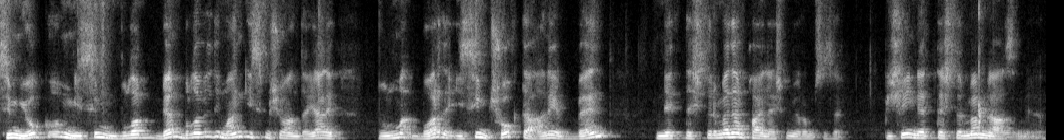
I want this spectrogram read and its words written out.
isim yok oğlum isim bula, ben bulabildiğim hangi ismi şu anda yani bulma bu arada isim çok da hani ben netleştirmeden paylaşmıyorum size. Bir şeyi netleştirmem lazım yani.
